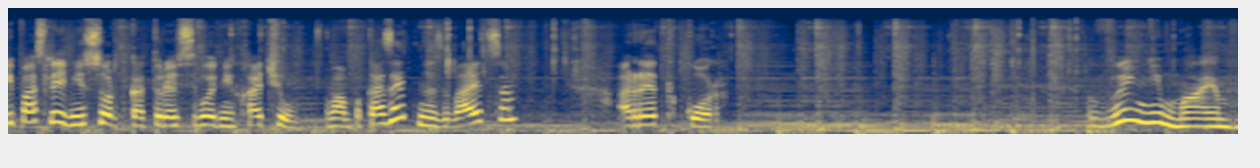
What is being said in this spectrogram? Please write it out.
И последний сорт, который я сегодня хочу вам показать, называется Red Core. Вынимаем.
